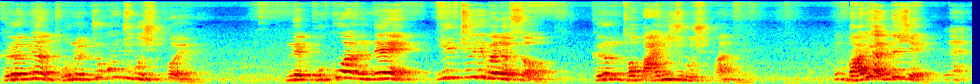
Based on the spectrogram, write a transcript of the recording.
그러면 돈을 조금 주고 싶어 해. 근데 복구하는데 일주일이 걸렸어. 그럼 더 많이 주고 싶어 한대. 말이 안 되지. 네.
